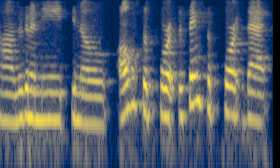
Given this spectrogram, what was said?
Um, they're going to need, you know, all the support, the same support that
